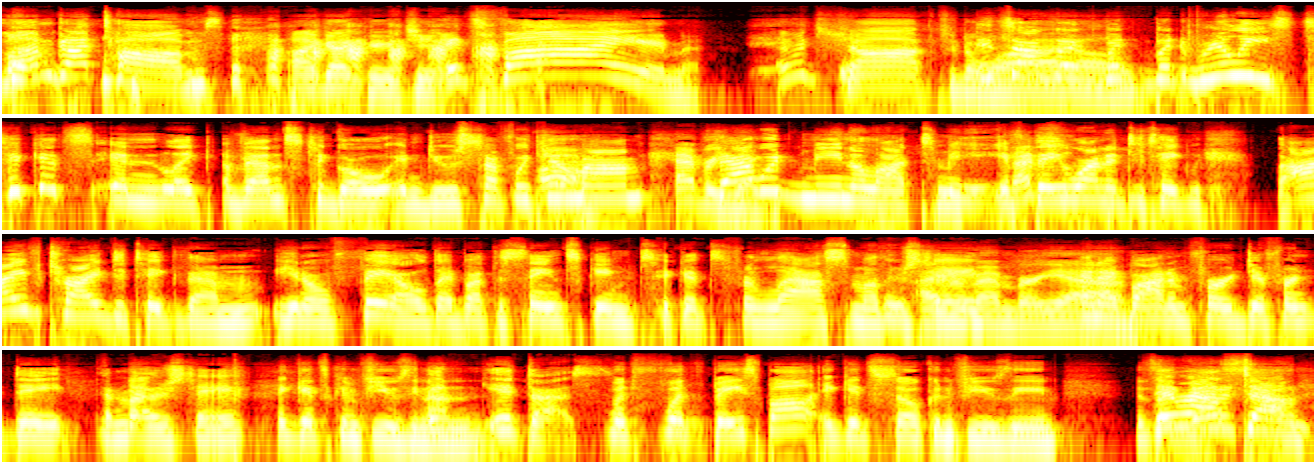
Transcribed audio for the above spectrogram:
Mom got Tom's. I got Gucci. It's fine. I haven't shopped in a it's while. all good. But but really, tickets and like events to go and do stuff with your Oh, mom, everything. that would mean a lot to me if That's- they wanted to take me. I've tried to take them, you know, failed. I bought the Saints game tickets for last Mother's Day. I remember, yeah. and I bought them for a different date than Mother's Day. it gets confusing on It does. with with baseball. It gets so confusing. It's They're like out they'll of sell, town.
